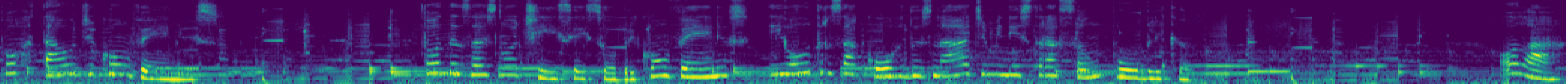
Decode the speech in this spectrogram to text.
Portal de Convênios. Todas as notícias sobre convênios e outros acordos na administração pública. Olá,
